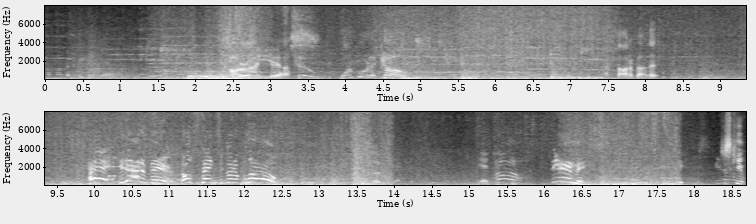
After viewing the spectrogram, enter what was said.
Come on the 3DS. All right, Yes. two. One more to go. I thought about it. Hey, get out of there! Those tanks are gonna blow! But Yeah, just Oh, damn it! Just keep-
